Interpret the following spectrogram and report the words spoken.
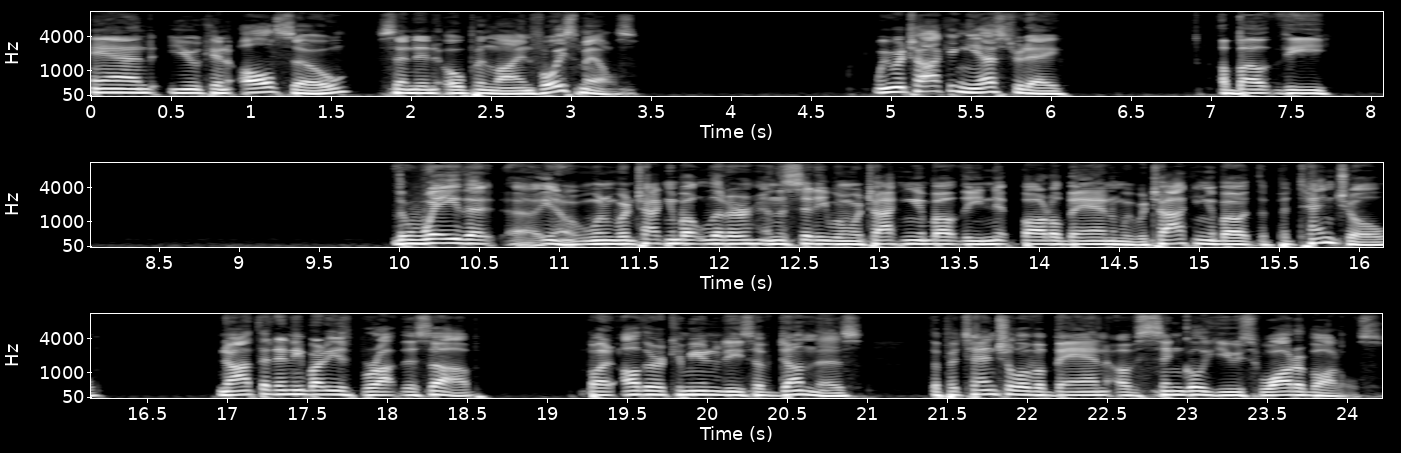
and you can also send in open line voicemails. We were talking yesterday about the the way that uh, you know when we're talking about litter in the city, when we're talking about the nip bottle ban, we were talking about the potential. Not that anybody has brought this up, but other communities have done this. The potential of a ban of single-use water bottles.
